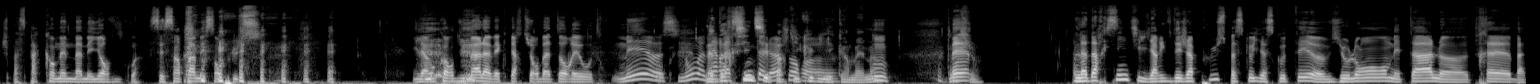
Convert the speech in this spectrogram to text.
je passe pas quand même ma meilleure vie quoi. C'est sympa mais sans plus. Il a encore du mal avec Perturbator et autres. Mais euh, sinon, ma la Dark c'est genre, particulier euh, quand même hein. Mm. Mais- Attention. La Dark Synth, il y arrive déjà plus parce qu'il y a ce côté euh, violent, métal, euh, très bah,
